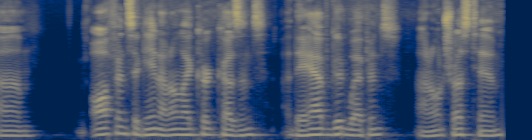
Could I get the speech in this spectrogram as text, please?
Um, offense again, I don't like Kirk Cousins. They have good weapons. I don't trust him.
